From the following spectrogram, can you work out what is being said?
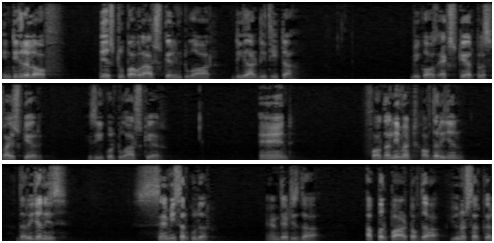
integral of raised to power r square into r dr d theta, because x square plus y square is equal to r square, and for the limit of the region the region is semi circular and that is the upper part of the unit circle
